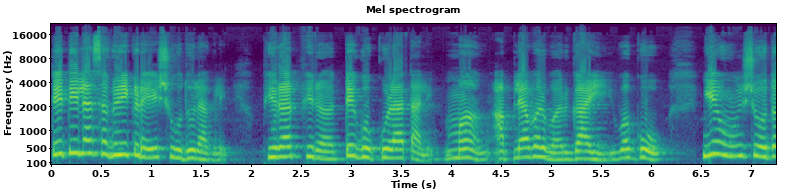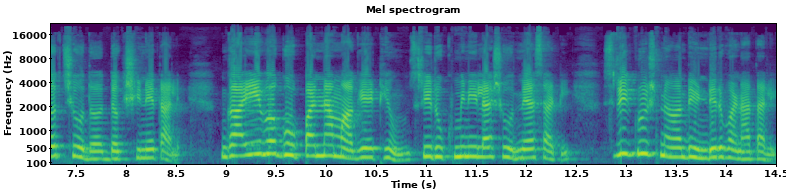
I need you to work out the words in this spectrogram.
ते तिला सगळीकडे शोधू लागले. फिरत फिरत ते गोकुळात आले. मग आपल्याबरोबर गायी व गोप घेऊन शोधत शोधत दक्षिणेत आले. गायी व गोपांना मागे ठेवून श्री रुक्मिणीला शोधण्यासाठी श्रीकृष्ण दिंडीर वनात आले.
